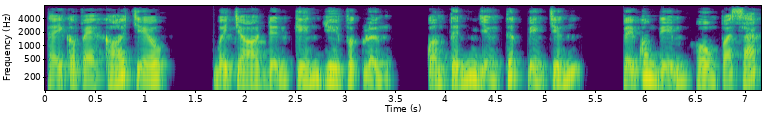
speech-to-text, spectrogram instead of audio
thấy có vẻ khó chịu bởi cho định kiến duy vật luận, quán tính nhận thức biện chứng về quan điểm hồn và xác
